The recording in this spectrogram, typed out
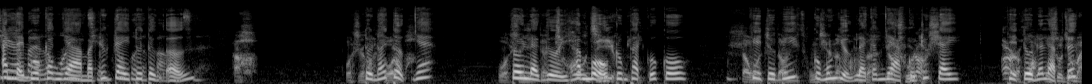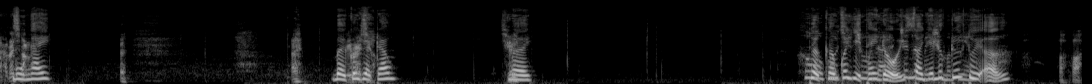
Anh lại mua căn nhà mà trước đây tôi từng ở. Tôi nói thật nhé Tôi là người hâm mộ trung thành của cô. Khi tôi biết cô muốn dựng lại căn nhà của trước đây thì tôi đã lập tức mua ngay. Mời cô vào trong Mời. Thật không có gì thay đổi so với lúc trước tôi ở.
